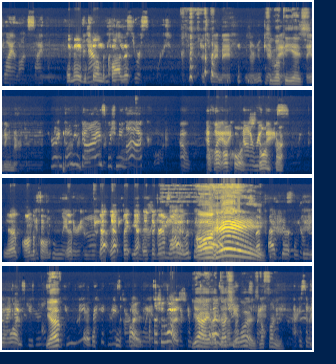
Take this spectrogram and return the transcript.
fly alongside them. Hey, Maeve, you're still in the closet? use your support. That's right, Maeve. With our new She campaign, lucky is. Saving America. Here I go, you guys. Wish me luck. Oh, Oh, of course. not a real base. Stormfront. Yep, on the It's phone. like Homelander Yep. and Nate. Yeah, yeah, yeah, Instagram Marty. Live. Oh, look who's Oh hey! That's actor from season one. Yep. Hey, that's- recognize who's Army fired. Boy I thought she was. Dr. Yeah, I, I thought she was. Not funny. Episode of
